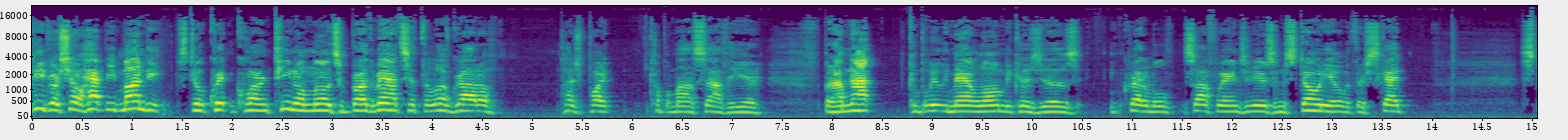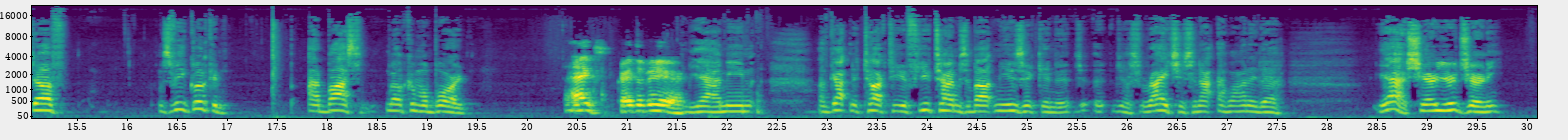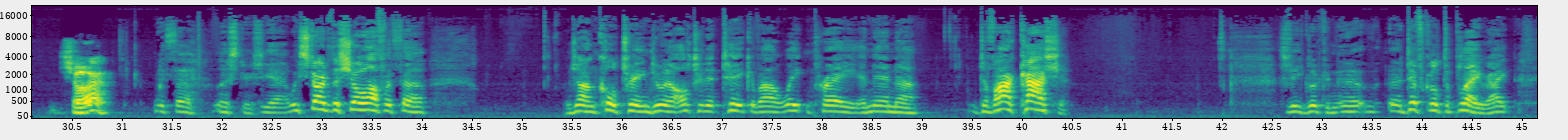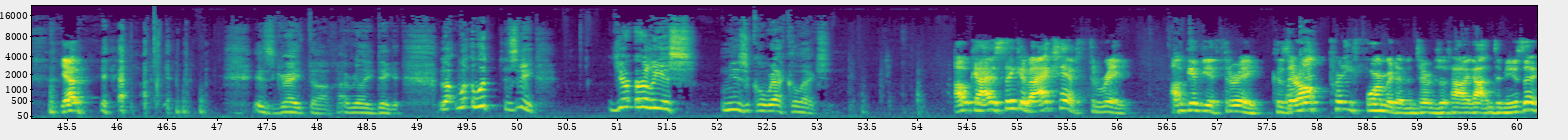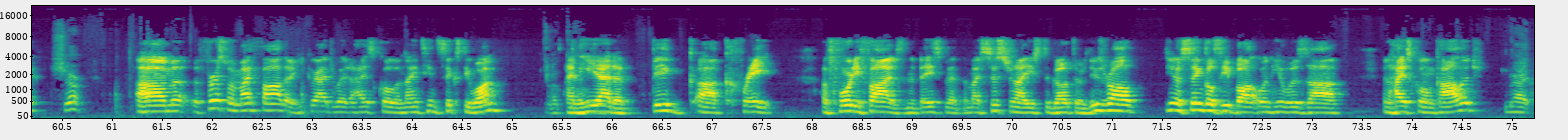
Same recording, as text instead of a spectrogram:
Pedro show. Happy Monday. Still quitting quarantino modes with Brother Matt's at the Love Grotto, Pleasure Point, a couple miles south of here. But I'm not completely man alone because those incredible software engineers in Estonia with their Skype stuff. Zvi Gluckin out of Boston. Welcome aboard. Thanks. Great to be here. Yeah, I mean, I've gotten to talk to you a few times about music and just righteous, and I, I wanted to, yeah, share your journey. Sure. With the listeners, yeah. We started the show off with uh, John Coltrane doing an alternate take of "I'll Wait and Pray," and then uh, D'var Kasha. Zvi Gluckin uh, uh, difficult to play, right? Yep. yeah. It's great though. I really dig it. What, what Zvi, your earliest musical recollection? Okay, I was thinking. I actually have three. I'll give you three because they're all pretty formative in terms of how I got into music. Sure. Um, the first one, my father, he graduated high school in 1961, okay. and he had a big uh, crate of 45s in the basement that my sister and I used to go through. These were all, you know, singles he bought when he was uh, in high school and college. Right.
